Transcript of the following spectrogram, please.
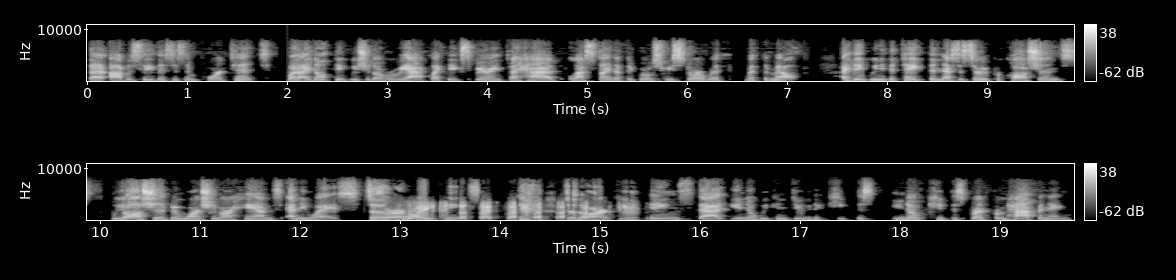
that obviously this is important, but I don't think we should overreact like the experience I had last night at the grocery store with, with the milk. I think we need to take the necessary precautions. We all should have been washing our hands anyways. So there are a few right. things so there are a few things that you know we can do to keep this you know keep the spread from happening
